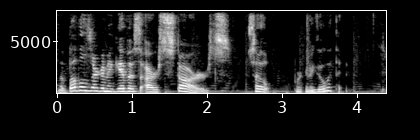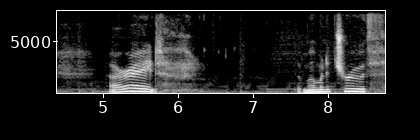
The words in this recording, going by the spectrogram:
The bubbles are going to give us our stars. So we're going to go with it. All right. The moment of truth.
